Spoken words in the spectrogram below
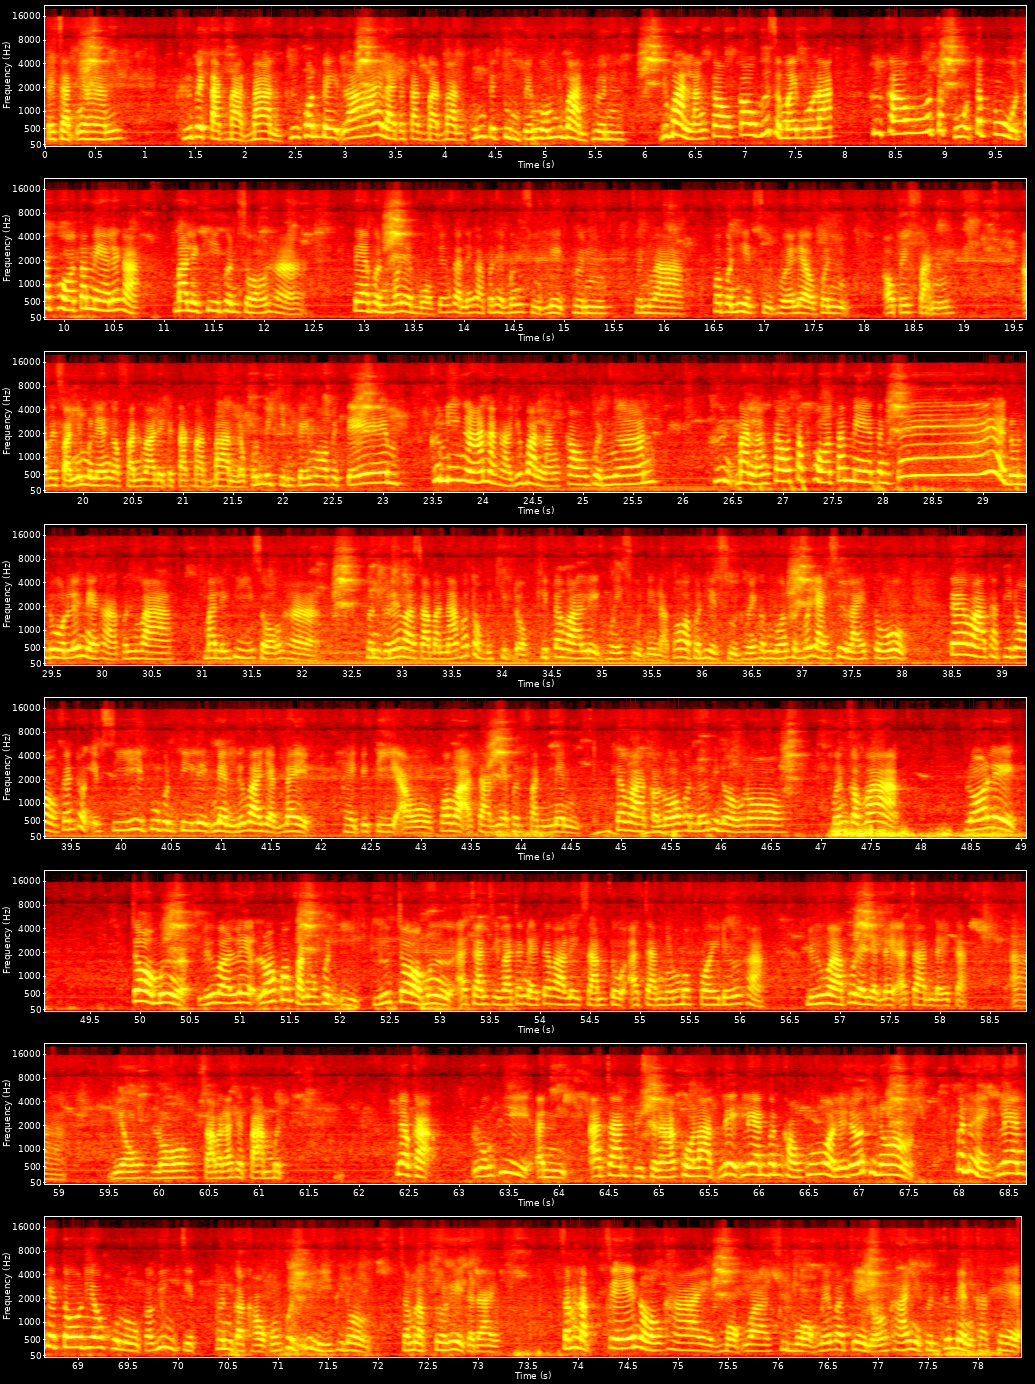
ไปจัดงาน คือไปตักบาตรบ้าน คือคนไปหลายหลายไปตักบาตรบ้าน คุณไปตุ่มไปโฮมอยู่บ้านเพิ่นอยู่บ้านหลังเก่าเก่าคือสมัยโบราณคือเก่าตะปูตะปูตะพอตะแม่เลยค่ะบ้านเลขที่เพิ่นสองหาแต่เพิ่นบ่ได้บอกจังซั่นเลยค่ะเพิ่นให้เบิ่งสูตรเลขเพิ่นเพิ่นว่าพอเพิ่นเฮ็ดสูตรหวยแล้วเพิ่นเอาไปฝัน เอาไปฝันนี่มื้อแลงกับฝันว่าได้ไปตักบาตรบ้าน แล้วคนไปกินไปห่อไปเต็ม คือมีงานน่ะค่ะอยู่บ้านหลังเก่าเพิ่นงานคือบ้านหลังเก่าตะพอตะแม่ตั้งแต่โดนๆเลยแม่ค่ะเพิ่นว่า บ้านเลขที่25เพิ่นก็เลยว่าจาบันนะบ่าต้องไปคิดดอกคิดแต่ว่าเลขหวยสูตรนี่แหละเพราะว่าเพิ่นเฮ็ดสูตรหวยคำนวณเพิ่นบ่าอยากซื้อหลายตัวแต่ว่าถ้าพี่น้องแฟนช่อง FC ผู้เพิ่นตีเลขแม่นหรือว่าอยากได้ให้ไปตีเอา เพราะว่าอาจารย์เนี่ยเพิ่นฟันแม่น แต่ว่าก็รอกันเด้อพี่น้องรอ เหมือนกับว่าล้อเลขจ่อมือหรือว่าเลขล้อความฝันของเพิ่นอีก หรือจ่อมืออาจารย์สิว่าจังไหนแต่ว่าเลขสามตัวอาจารย์ยังบ่ปล่อยเด้อค่ะ หรือว่าผู้ใดอยากได้อาจารย์ใดก็อ่า เดี๋ยวรอสามนาจะตามหมดแล้วก็หลวงพี่อันอาจารย์ปริศนาโคราชเลขเลียนเพิ่นเขาคู่งวดเลยเด้อพี่น้องเพิ่นให้แล่นแค่โตวเดียวคูหนูก็วิ่งเจ็ดเพิ่นกับเขาของเพิ่นอีหลีพี่น้องสำหรับตัวเลขก็ได้สำหรับเจ๊หนองคายบอกว่าสิบอกเลยว่าเจ๊หนองคายนี่เพิ่นคือแม่นคักแท้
